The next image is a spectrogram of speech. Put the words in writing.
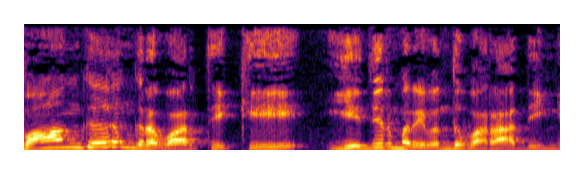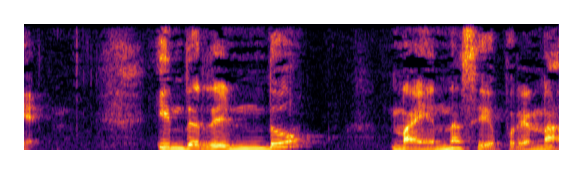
வாங்கங்கிற வார்த்தைக்கு எதிர்மறை வந்து வராதீங்க. இந்த ரெண்டும் நான் என்ன செய்ய போகிறேன்னா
